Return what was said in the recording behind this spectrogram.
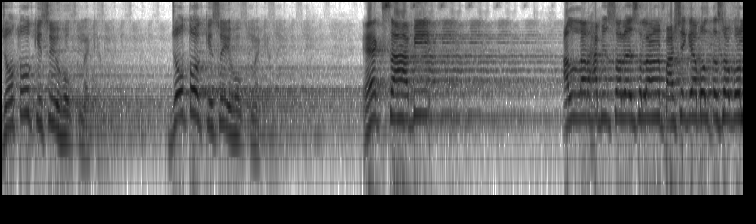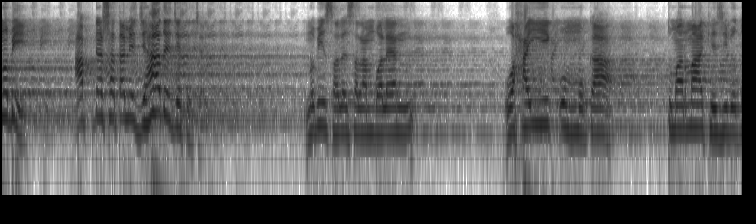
যত কিছুই হোক না কেন। যত কিছুই হোক না কেন। এক সাহাবি আল্লাহর হাবিব সাল্লাহ সাল্লামের পাশে গিয়ে বলতেছে নবী, আপনার সাথে আমি জেহাদে যেতে চাই। নবী সাল্লাহ সাল্লাম বলেন ও হাইক উম্মুকা, তোমার মা কি জীবিত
